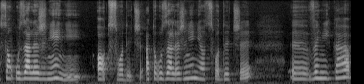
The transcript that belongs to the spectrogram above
są uzależnieni od słodyczy, a to uzależnienie od słodyczy Y, wynika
